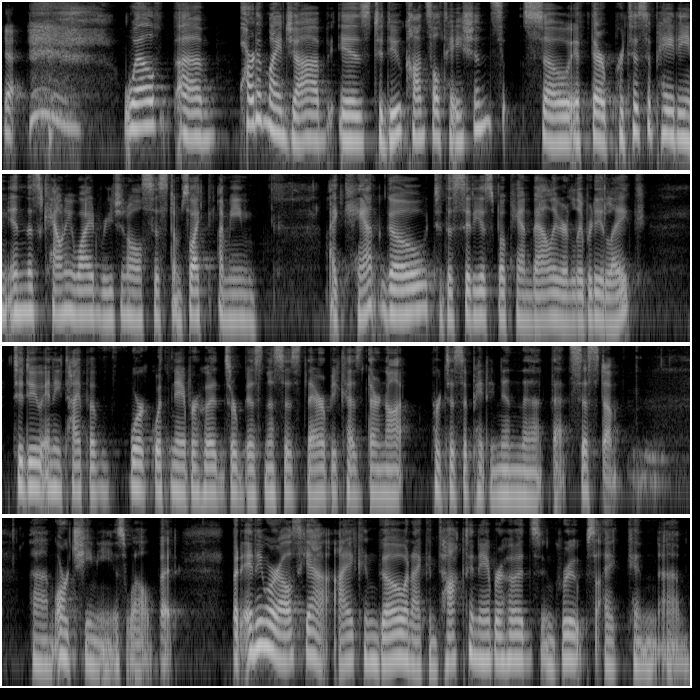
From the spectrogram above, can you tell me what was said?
Yeah. Well, um, part of my job is to do consultations. So if they're participating in this countywide regional system, so I, I mean, I can't go to the city of Spokane Valley or Liberty Lake to do any type of work with neighborhoods or businesses there because they're not participating in that that system, um, or Cheney as well. But but anywhere else, yeah, I can go and I can talk to neighborhoods and groups. I can um,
